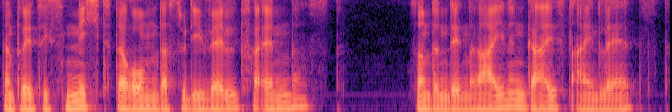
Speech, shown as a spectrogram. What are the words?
dann dreht sich nicht darum, dass du die Welt veränderst, sondern den reinen Geist einlädst,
